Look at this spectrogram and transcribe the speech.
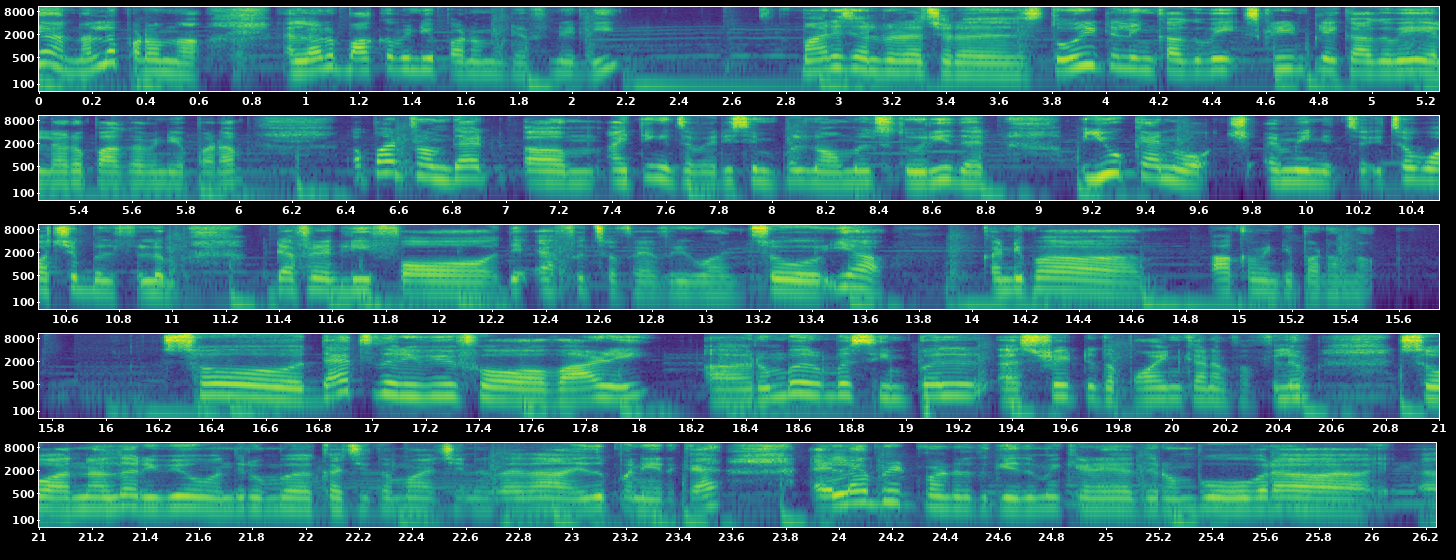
yeah நல்ல படம் தான். எல்லாரும் பார்க்க வேண்டிய படம் டெஃபினெட்லி மாரி செல்வராஜோட ஸ்டோரி டெல்லிங்காகவே ஸ்க்ரீன் பிளேக்காகவே எல்லாரும் பார்க்க வேண்டிய படம். Apart from that I think it's very simple normal story that you can watch I mean it's it's a watchable film definitely for the efforts of everyone so yeah கண்டிப்பாக பார்க்க வேண்டிய படம் தான். So that's the review for Vaazhai ரொம்ப ரொம்ப simple straight to the point கான ஃபிலிம் ஸோ அதனால தான் ரிவ்யூ வந்து ரொம்ப கச்சிதமாக சின்னதாக தான் இது பண்ணியிருக்கேன். எலாபரேட் பண்ணுறதுக்கு எதுவுமே கிடையாது. ரொம்ப ஓவராக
